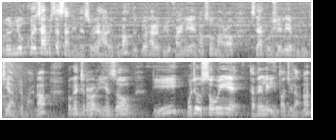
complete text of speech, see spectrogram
ဘယ်လိုမျိုးခွဲခြားပြီးဆက်ဆံနေလဲဆိုတဲ့ဟာတွေပေါ့နော်သူပြောထားတဲ့ဗီဒီယိုဖိုင်လေးရဲ့နောက်ဆုံးမှာတော့ဆရာကူရှယ်လေးရဲ့ဗီဒီယိုကြည့်အောင်ဖြစ်ပါတယ်နော်ဟုတ်ကဲ့ကျွန်တော်တို့အရင်ဆုံးဒီဘိုးချုပ်စိုးဝင်းရဲ့သတင်းလေးကြီးသွားကြည့်လောက်နော်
